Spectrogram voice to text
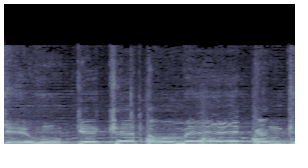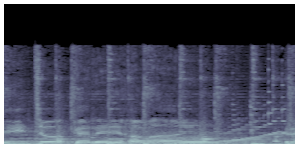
गेहूँ के खेतों में कंघी जो करे हवाएँ।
